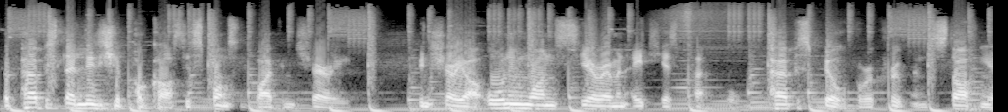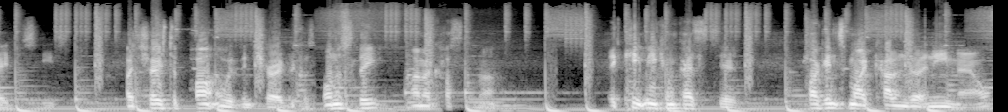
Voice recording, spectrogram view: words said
the Purpose Led Leadership Podcast is sponsored by Vincere Vincere our all-in-one CRM and ATS platform, purpose-built for recruitment staffing agencies. I chose to partner with Vincere because honestly, I'm a customer. They keep me competitive, plug into my calendar and email,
